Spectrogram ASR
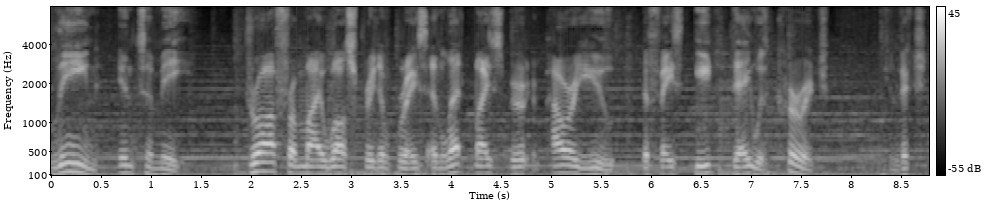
Lean into me Draw from my wellspring of grace and let my spirit empower you to face each day with courage and conviction.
